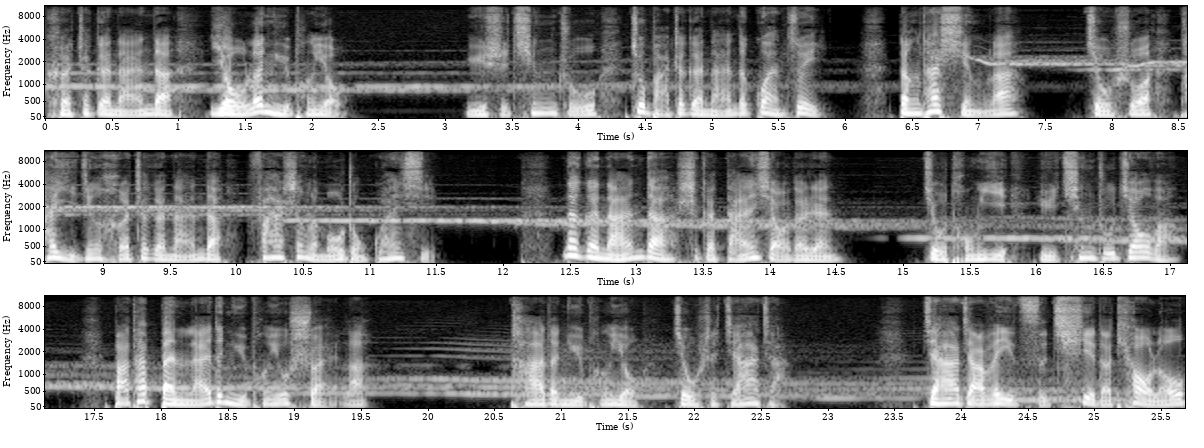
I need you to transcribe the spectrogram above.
可这个男的有了女朋友。于是青竹就把这个男的灌醉，等他醒了，就说他已经和这个男的发生了某种关系。那个男的是个胆小的人，就同意与青竹交往，把他本来的女朋友甩了。他的女朋友就是佳佳，佳佳为此气得跳楼，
